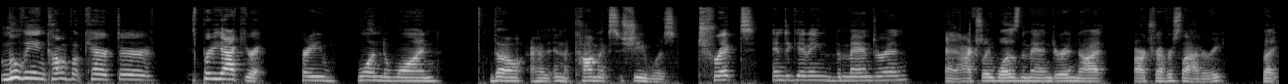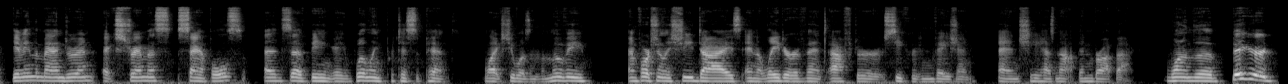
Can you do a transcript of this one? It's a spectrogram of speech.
Movie and comic book character is pretty accurate, pretty one to one. Though uh, in the comics, she was tricked into giving the Mandarin, and actually was the Mandarin, not our Trevor Slattery, but giving the Mandarin extremis samples instead of being a willing participant like she was in the movie. Unfortunately, she dies in a later event after Secret Invasion, and she has not been brought back. One of the bigger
